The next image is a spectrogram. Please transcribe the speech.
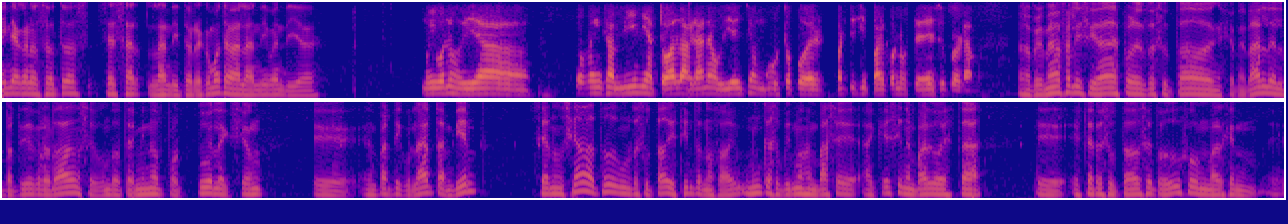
Línea con nosotros César Landy Torres. ¿Cómo te va, Landy? Buen día. Muy buenos días, don Benjamín, y a toda la gran audiencia. Un gusto poder participar con ustedes en su programa. Bueno, primero felicidades por el resultado en general del Partido Colorado. En segundo término, por tu elección eh, en particular. También se anunciaba todo un resultado distinto. No nunca supimos en base a qué. Sin embargo, esta, eh, este resultado se produjo, un margen... Eh,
